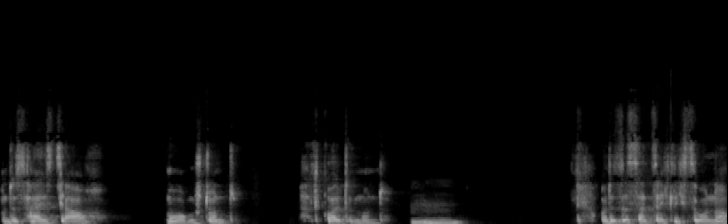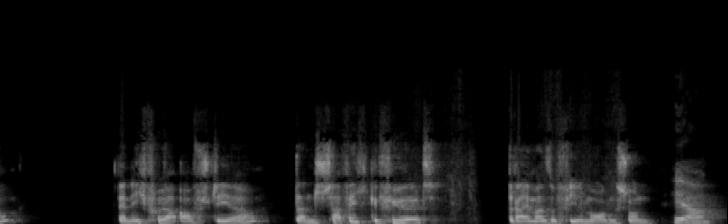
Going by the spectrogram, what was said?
Und das heißt ja auch, Morgenstund hat Gold im Mund. Mhm. Und es ist tatsächlich so, ne? Wenn ich früher aufstehe, dann schaffe ich gefühlt dreimal so viel morgens schon. Ja,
